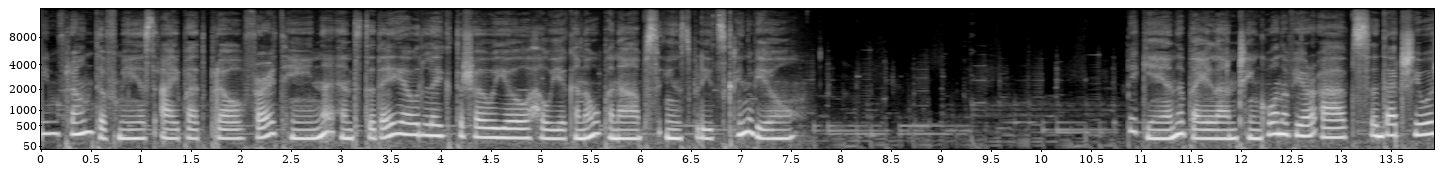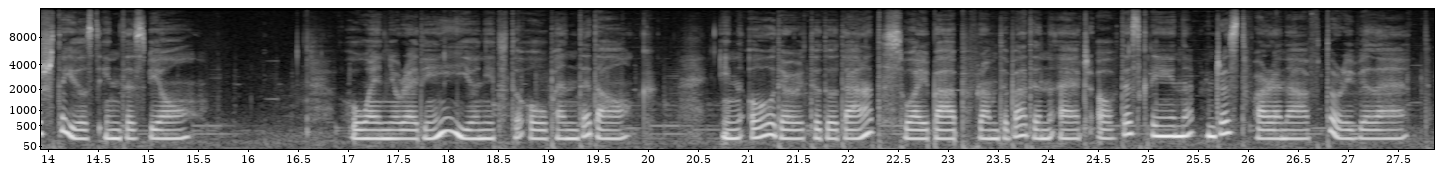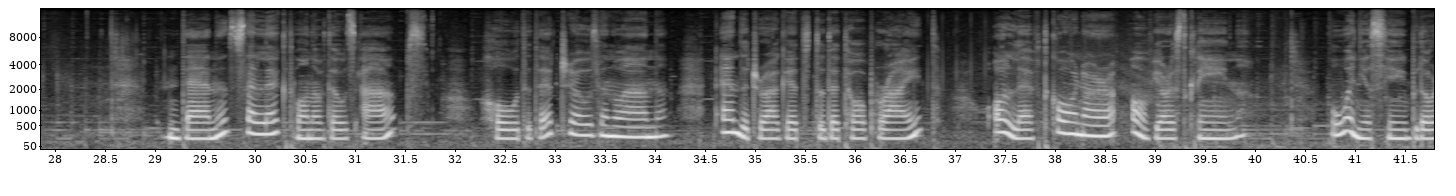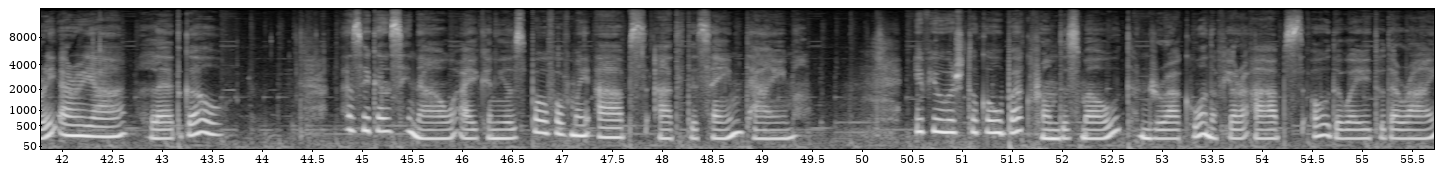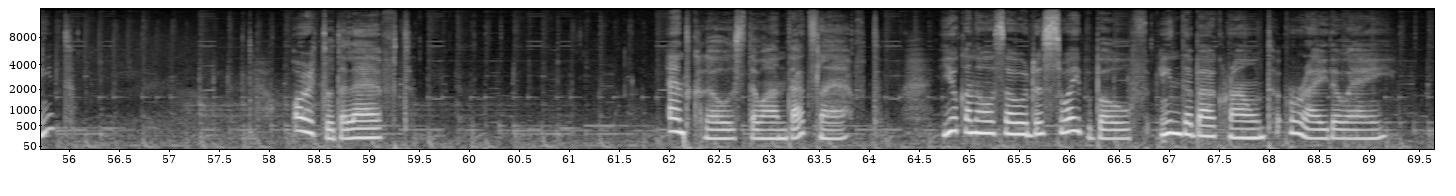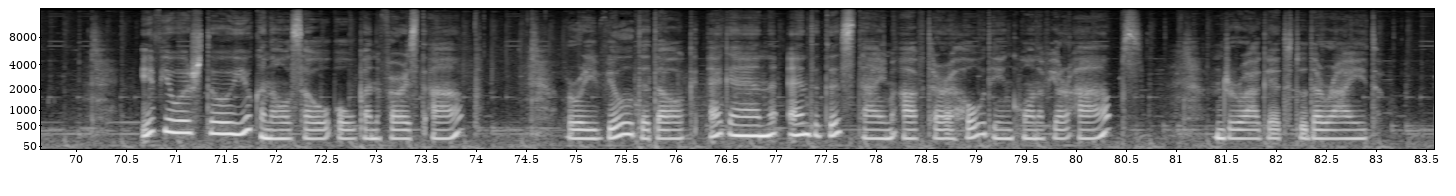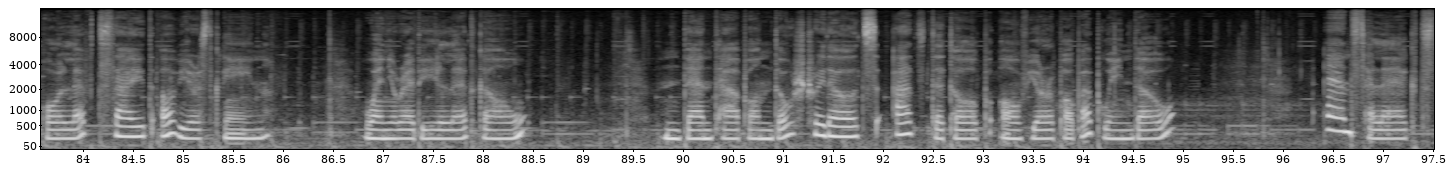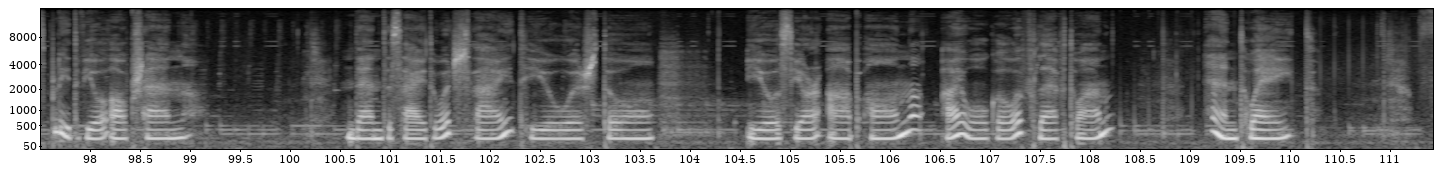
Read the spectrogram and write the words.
In front of me is iPad Pro 13 and today I would like to show you how you can open apps in split screen view. Begin by launching one of your apps that you wish to use in this view. When you're ready, you need to open the dock. In order to do that, swipe up from the bottom edge of the screen just far enough to reveal it. Then select one of those apps, hold the chosen one and drag it to the top right or left corner of your screen. When you see blurry area, let go. As you can see now, I can use both of my apps at the same time. If you wish to go back from this mode, drag one of your apps all the way to the right or to the left and close the one that's left. You can also just swipe both in the background right away. If you wish to, you can also open first app, review the dock again and this time after holding one of your apps, drag it to the right or left side of your screen. When you're ready, let go. Then tap on those three dots at the top of your pop-up window and select split view option. Then decide which side you wish to use your app on. I will go with left one and wait.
